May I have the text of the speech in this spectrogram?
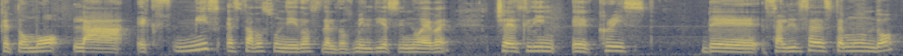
que tomó la ex Miss Estados Unidos del 2019, Cheslin eh, Christ, de salirse de este mundo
